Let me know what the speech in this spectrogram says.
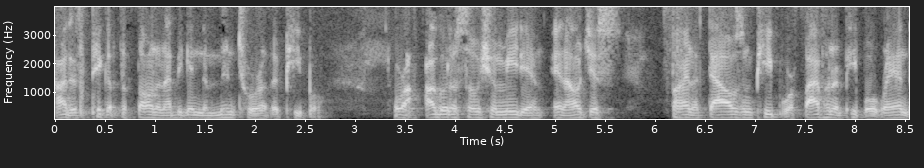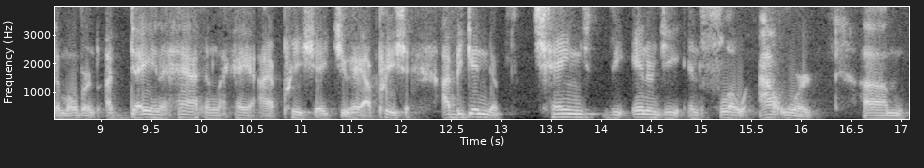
I'll just pick up the phone and I begin to mentor other people. Or I'll go to social media and I'll just find a thousand people or 500 people random over a day and a half and like, hey, I appreciate you. Hey, I appreciate. I begin to change the energy and flow outward. Um,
